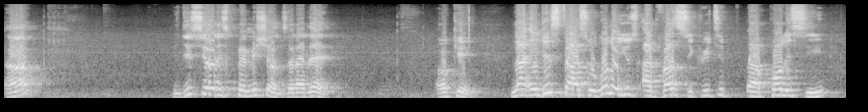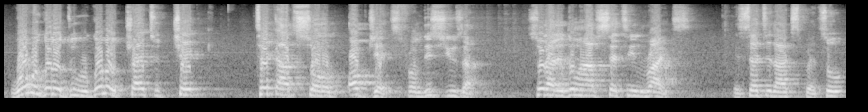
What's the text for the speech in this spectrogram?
Huh? Did you see all these permissions that are there? Okay. Now in this task, we're going to use advanced security uh, policy. What we're going to do, we're going to try to check, take out some objects from this user so that they don't have certain rights in certain aspects. So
